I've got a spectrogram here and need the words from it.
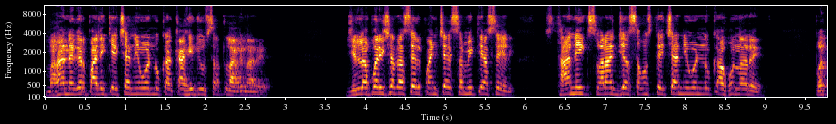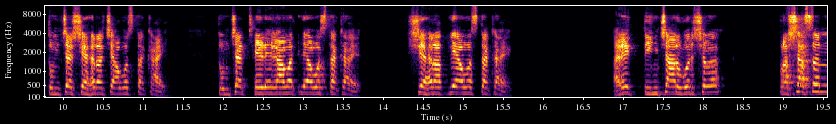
महानगरपालिकेच्या निवडणुका काही दिवसात लागणार आहेत. जिल्हा परिषद असेल पंचायत समिती असेल स्थानिक स्वराज्य संस्थेच्या निवडणुका होणार आहेत. पण तुमच्या शहराची अवस्था काय? तुमच्या खेडेगावातली अवस्था काय? शहरातली अवस्था काय? अरे तीन चार वर्ष प्रशासन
